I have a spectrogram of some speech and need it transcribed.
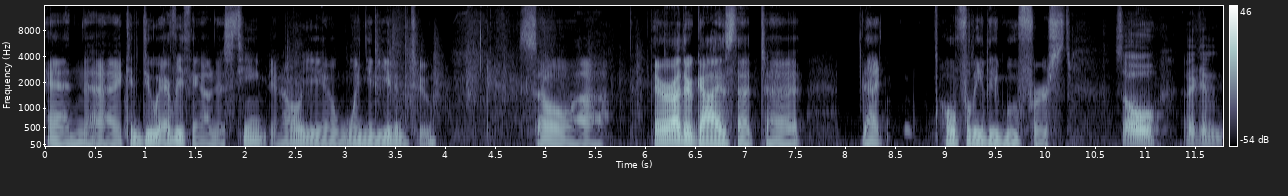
and uh, he can do everything on this team. You know, you when you need him to. So uh, there are other guys that uh, that hopefully they move first. So I can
